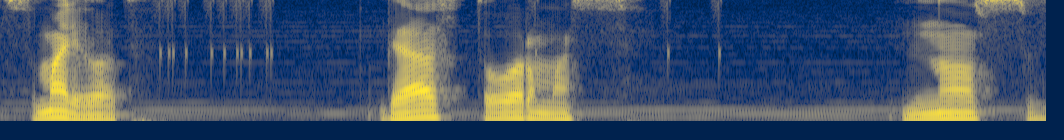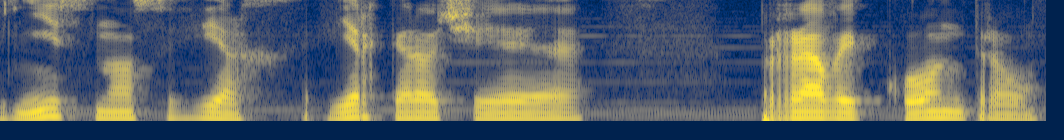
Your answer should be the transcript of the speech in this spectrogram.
Самолет. Газ, тормоз. Нос вниз, нос вверх. Вверх, короче, правый контрол.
